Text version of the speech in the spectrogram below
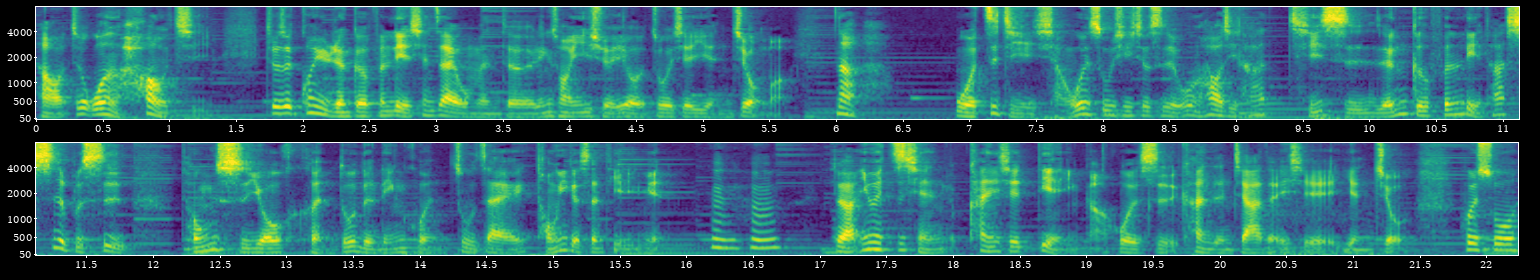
好，就我很好奇，就是关于人格分裂，现在我们的临床医学也有做一些研究嘛。那我自己想问苏西，就是我很好奇，他其实人格分裂，他是不是同时有很多的灵魂住在同一个身体里面？嗯哼，对啊，因为之前看一些电影啊，或者是看人家的一些研究，会说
